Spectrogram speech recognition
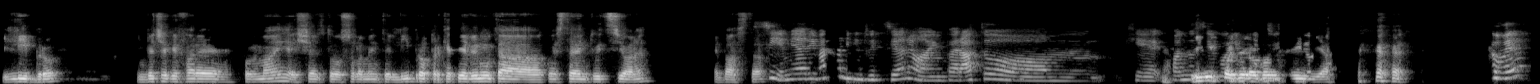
Il libro? Invece che fare, come mai hai scelto solamente il libro? Perché ti è venuta questa intuizione? E basta? Sì, mi è arrivata l'intuizione, ho imparato mh, che quando Filippo seguo ce lo consiglia. Come?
